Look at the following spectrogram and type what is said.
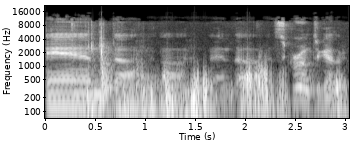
and uh, uh, and, uh, and screw them together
